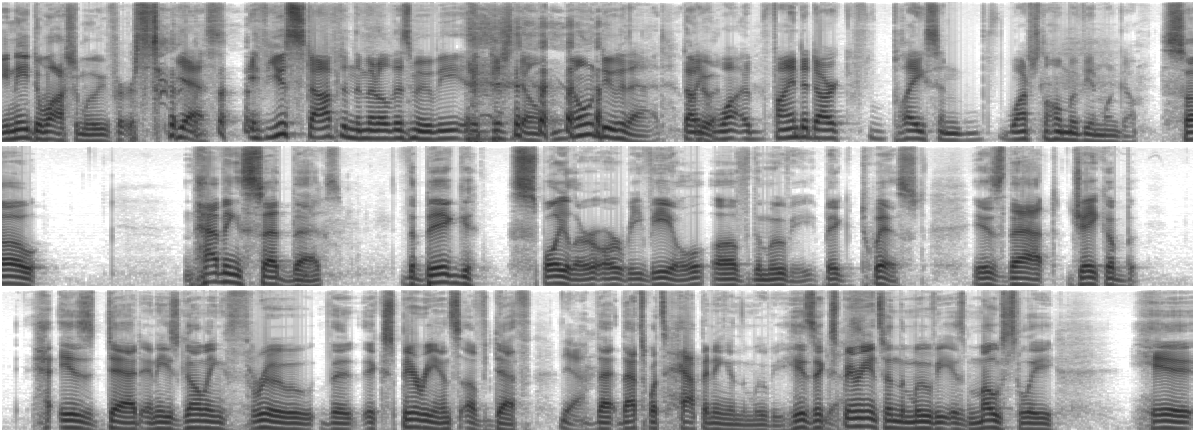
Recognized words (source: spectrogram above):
you need to watch the movie first. yes. If you stopped in the middle of this movie, it- just don't don't do that. Don't like, do it. Wa- find a dark place and watch the whole movie in one go. so, having said that, the big spoiler or reveal of the movie, big twist, is that Jacob is dead and he's going through the experience of death. Yeah. That that's what's happening in the movie. His experience in the movie is mostly his,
